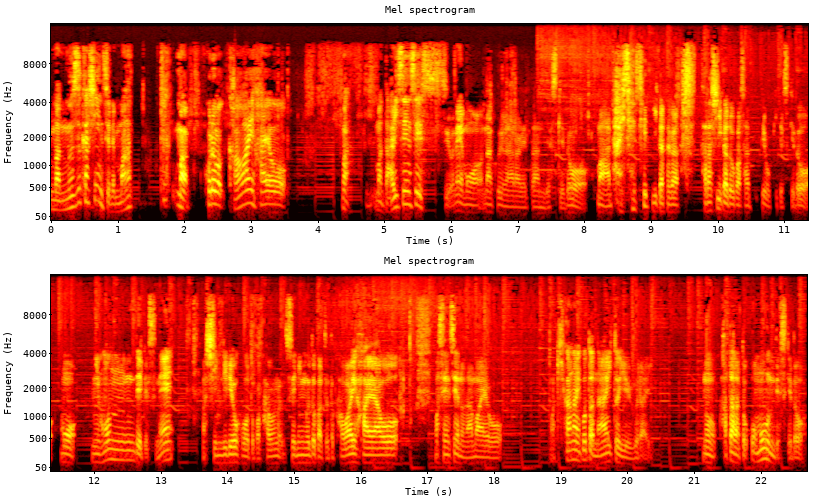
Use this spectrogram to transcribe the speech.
まあ難しいんですよね。く、まあ、これは河合駿、まあ、まあ、大先生っすよね。もう亡くなられたんですけど、まあ、大先生って言い方が正しいかどうかさておきですけど、もう、日本でですね、まあ、心理療法とかカウンセリングとかっていうと、河合駿、まあ、先生の名前を、まあ、聞かないことはないというぐらいの方だと思うんですけど、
